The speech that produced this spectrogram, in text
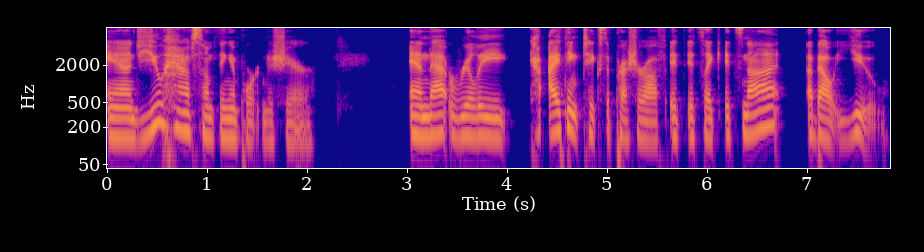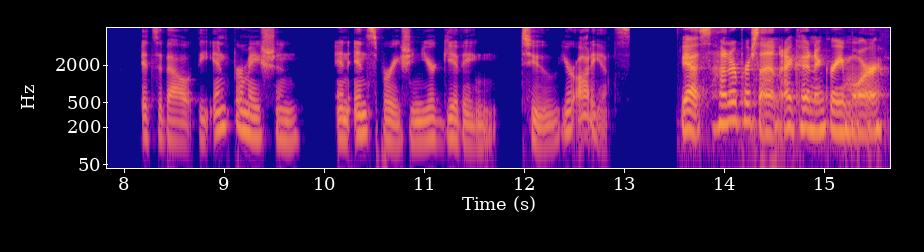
and you have something important to share. And that really, I think, takes the pressure off. It, it's like, it's not about you, it's about the information and inspiration you're giving to your audience. Yes, 100%. I couldn't agree more.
